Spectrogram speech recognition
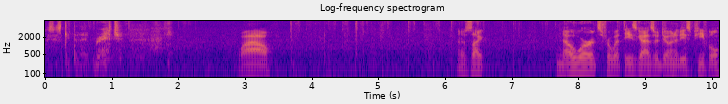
Let's just get to that bridge. Wow. There's like no words for what these guys are doing to these people.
